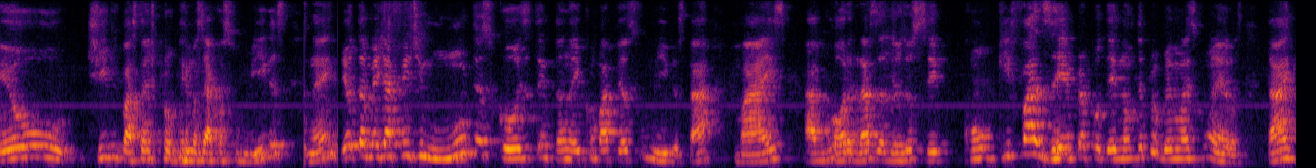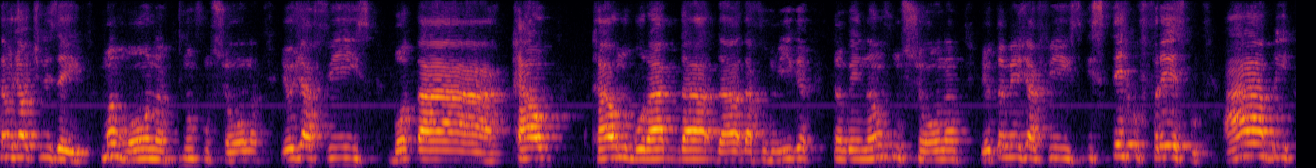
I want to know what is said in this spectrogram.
Eu tive bastante problemas já com as formigas, né? Eu também já fiz de muitas coisas tentando aí combater as formigas, tá? Mas agora, graças a Deus, eu sei com o que fazer para poder não ter problema mais com elas, tá? Então já utilizei mamona, não funciona. Eu já fiz botar cal, cal no buraco da, da, da formiga, também não funciona. Eu também já fiz esterco fresco, abre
